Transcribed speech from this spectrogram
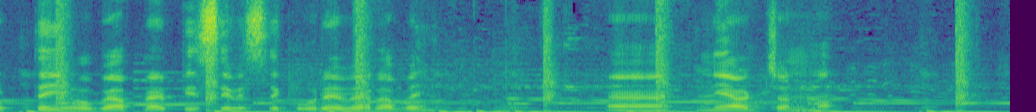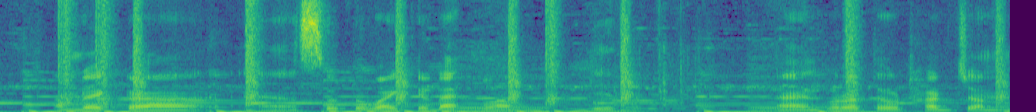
উঠতেই হবে? আপনার পিছে পিছে ঘুরে বেড়াবে নেওয়ার জন্য। আমরা একটা ছোট বাইকে ডাকলাম যে ঘোড়াতে ওঠার জন্য।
